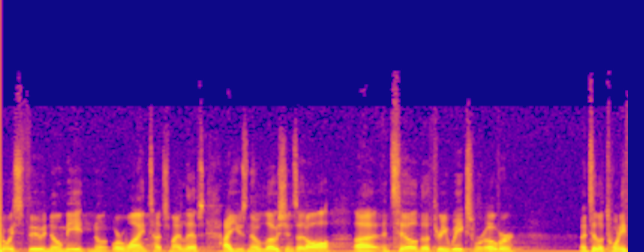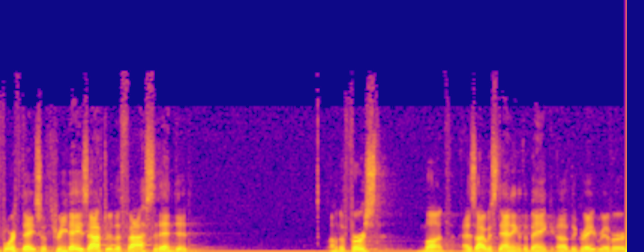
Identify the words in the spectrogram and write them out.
choice food, no meat no, or wine touched my lips. I used no lotions at all uh, until the three weeks were over. until the 24th day. So, three days after the fast had ended, on the first month, as I was standing at the bank of the great river,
